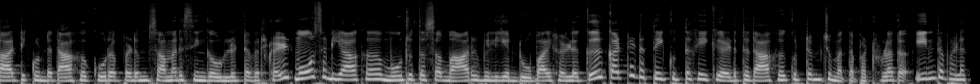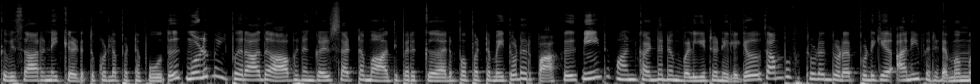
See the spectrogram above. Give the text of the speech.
காட்டிக்கொண்டதாக கூறப்படும் சமரசிங்க உள்ளிட்டவர்கள் மோசடியாக மூன்று தசம் ஆறு மில்லியன் ரூபாய்களுக்கு கட்டிடத்தை குத்தகைக்கு எடுத்ததாக குற்றம் சுமத்தப்பட்டுள்ளது. இந்த வழக்கு விசாரணைக்கு எடுத்துக் கொள்ளப்பட்ட போது முழுமை பெறாத ஆவணங்கள் சட்டமா அதிபருக்கு அனுப்பப்பட்டமை தொடர்பாக நீதிவான் கண்டனம் வெளியிட்ட நிலையில் சம்பவத்துடன் தொடர்புடைய அனைவரிடமும்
